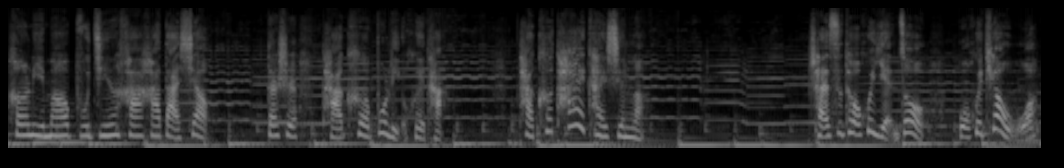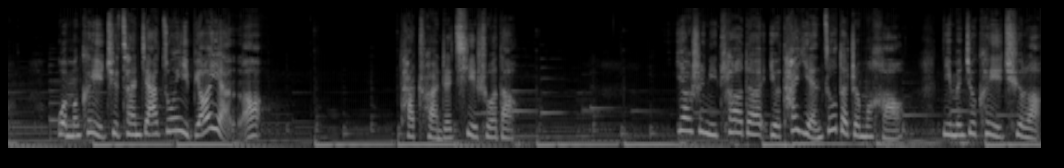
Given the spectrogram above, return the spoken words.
亨利猫不禁哈哈大笑。”但是塔克不理会他，塔克太开心了。柴斯特会演奏，我会跳舞，我们可以去参加综艺表演了。他喘着气说道：“要是你跳的有他演奏的这么好，你们就可以去了。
